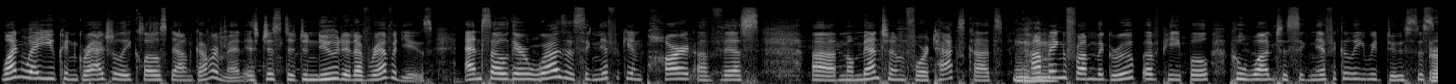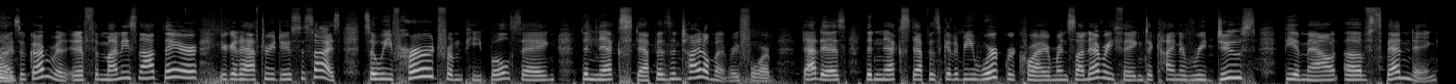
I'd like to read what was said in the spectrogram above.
One way you can gradually close down government is just to denude it of revenues. And so there was a significant part of this uh, momentum for tax cuts coming from the group of people who want to significantly reduce the size Right. of government. And if the money's not there, you're going to have to reduce the size. So we've heard from people saying the next step is entitlement reform. That is, the next step is going to be work requirements on everything to kind of reduce the amount of spending.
